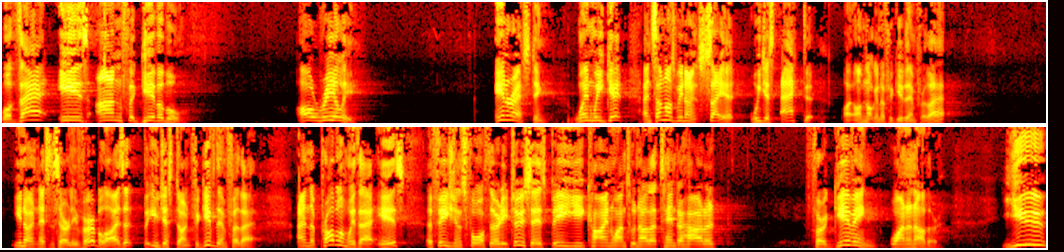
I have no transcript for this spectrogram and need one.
well that is unforgivable. Oh really? Interesting. When we get, and sometimes we don't say it, we just act it. Like, I'm not going to forgive them for that. You don't necessarily verbalize it, but you just don't forgive them for that. And the problem with that is Ephesians 4:32 says, "Be ye kind one to another, tender-hearted, forgiving one another." You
